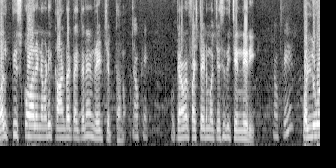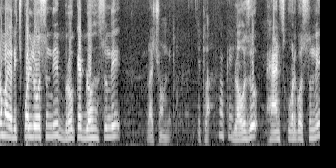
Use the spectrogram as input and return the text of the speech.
బల్క్ తీసుకోవాలంటే మరి కాంటాక్ట్ అయితే నేను రేట్ చెప్తాను. ఓకే. ఓకేనా ఫస్ట్ ఐటమ్ వచ్చేసి ఇది చందేరి ఓకే. పళ్ళు కూడా మన రిచ్ పళ్ళు వస్తుంది బ్రోకెట్ బ్లౌజ్ వస్తుంది. ఇలా చూడండి ఇట్లా. ఓకే. బ్లౌజ్ హ్యాండ్స్ వరకు వస్తుంది.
